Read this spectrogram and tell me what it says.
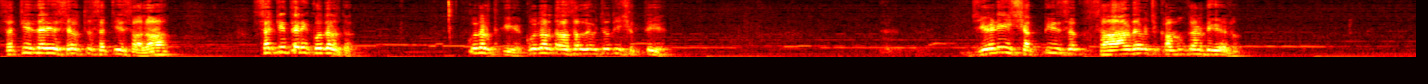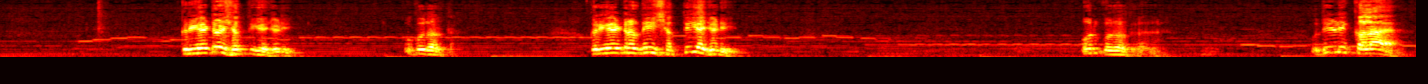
ਸੱਚੀ ਤੇਰੀ ਸਿਫਤ ਸੱਚੀ ਸਾਲਾ, ਸੱਚੀ ਤੇਰੀ ਕੁਦਰਤ। ਕੁਦਰਤ ਕੀ ਹੈ? ਕੁਦਰਤ ਅਸਲ ਦੇ ਵਿੱਚ ਉਹਦੀ ਸ਼ਕਤੀ ਹੈ। ਜਿਹੜੀ ਸ਼ਕਤੀ ਸੰਸਾਰ ਦੇ ਵਿੱਚ ਕੰਮ ਕਰਦੀ ਹੈ ਨਾ ਕ੍ਰੀਏਟਰ ਸ਼ਕਤੀ ਹੈ ਜਿਹੜੀ, ਉਹ ਕੁਦਰਤ ਹੈ। ਕ੍ਰੀਏਟਰ ਦੀ ਸ਼ਕਤੀ ਹੈ ਜਿਹੜੀ ਉਹ ਕੁਦਰਤ ਕਹਿੰਦੇ ਉਹਦੀ ਜਿਹੜੀ ਕਲਾ ਹੈ,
